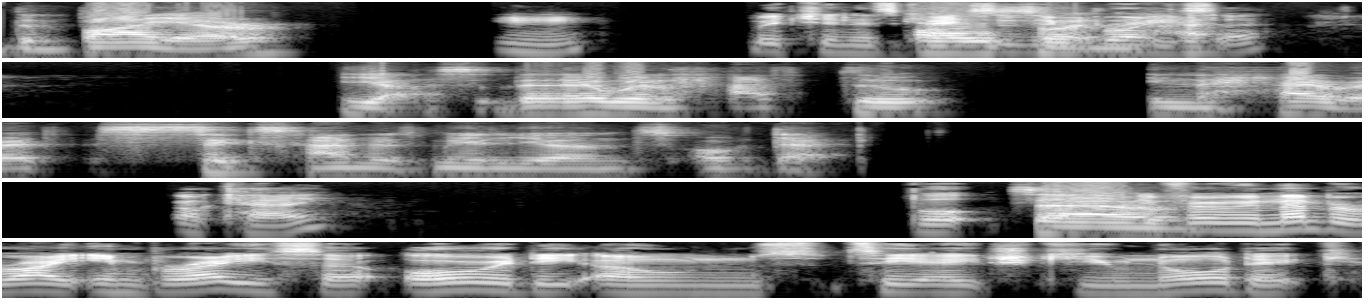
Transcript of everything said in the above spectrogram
the buyer, mm-hmm. which in this case is in ha- Embracer. yes, they will have to inherit 600 millions of debt. Okay. But So if I remember right, Embracer already owns THQ Nordic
